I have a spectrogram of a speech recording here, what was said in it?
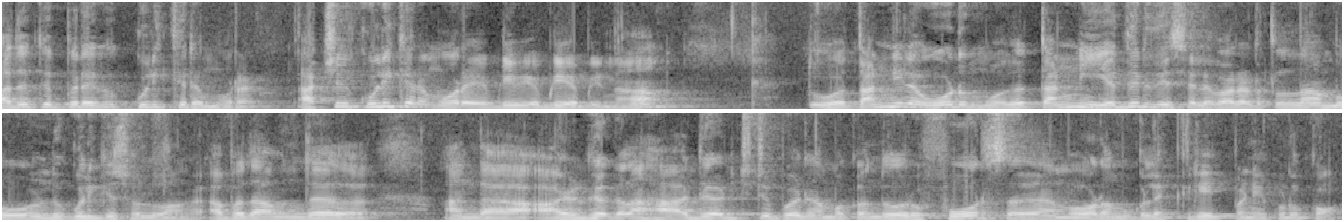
அதுக்கு பிறகு குளிக்கிற முறை. ஆக்சுவலி குளிக்கிற முறை எப்படி எப்படி அப்படின்னா தண்ணியில் ஓடும்போது தண்ணி எதிர் திசையில் வர இடத்துல தான் நம்ம ஓண்டு குளிக்க சொல்லுவாங்க. அப்போ தான் வந்து அந்த அழுகெல்லாம் அது அடிச்சுட்டு போயிட்டு நமக்கு வந்து ஒரு ஃபோர்ஸை நம்ம உடம்புக்குள்ளே க்ரியேட் பண்ணி கொடுக்கும்.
